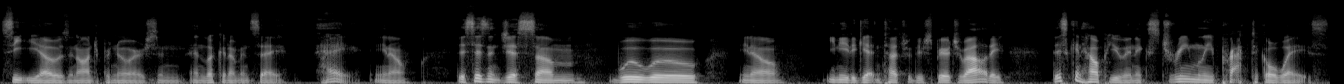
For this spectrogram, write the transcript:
ceos and entrepreneurs and, and look at them and say hey you know this isn't just some woo woo you know you need to get in touch with your spirituality this can help you in extremely practical ways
